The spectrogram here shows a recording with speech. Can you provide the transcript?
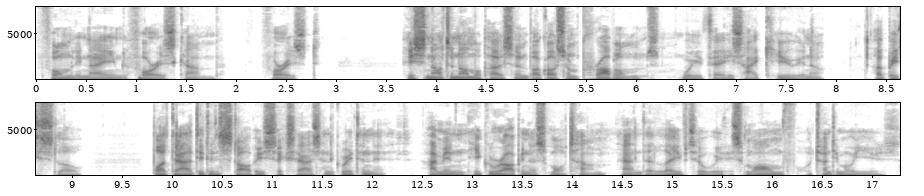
formerly named Forrest Gump. Forrest He's not a normal person, but got some problems with uh, his IQ, you know, a bit slow. But that didn't stop his success and greatness. I mean, he grew up in a small town and uh, lived with his mom for 20 more years.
